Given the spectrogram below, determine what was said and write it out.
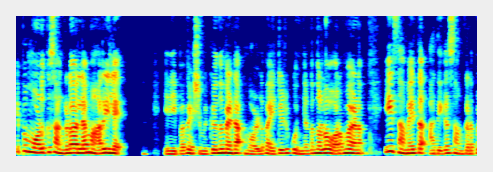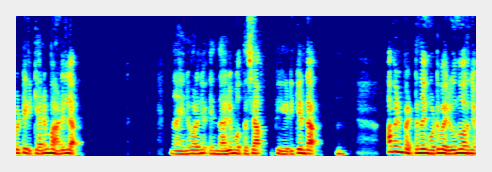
ഇപ്പൊ മോൾക്ക് സങ്കടമെല്ലാം മാറിയില്ലേ? ഇനിയിപ്പോ വിഷമിക്കൊന്നും വേണ്ട. മോളുടെ ഒരു കുഞ്ഞുണ്ടെന്നുള്ള ഓർമ്മ വേണം. ഈ സമയത്ത് അധികം സങ്കടപ്പെട്ടിരിക്കാനും പാടില്ല. നയന പറഞ്ഞു എന്നാലും മുത്തശ്ശ പേടിക്കണ്ട. അവൻ പെട്ടെന്ന് ഇങ്ങോട്ട് വരുമെന്ന് പറഞ്ഞു.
